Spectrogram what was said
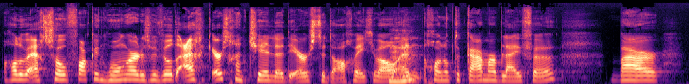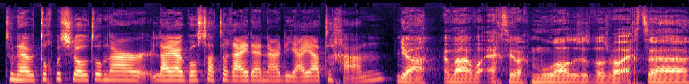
hadden we echt zo fucking honger. Dus we wilden eigenlijk eerst gaan chillen de eerste dag, weet je wel. Mhm. En gewoon op de kamer blijven. Maar toen hebben we toch besloten om naar La Agosta te rijden en naar de Jaja te gaan. ja, en we waren wel echt heel erg moe al. Dus het was wel echt... eh,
